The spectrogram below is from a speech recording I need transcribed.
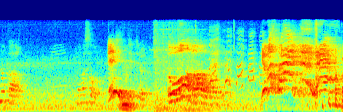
なんかやばそうえいって言ってる、おおやばいえー、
